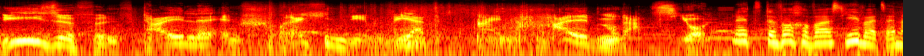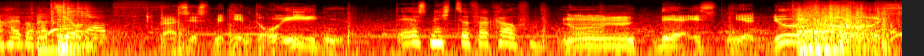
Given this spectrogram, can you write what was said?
Diese fünf Teile entsprechen dem Wert einer halben Ration. Letzte Woche war es jeweils eine halbe Ration. Das ist mit dem Droiden. Der ist nicht zu verkaufen. Nun, der ist mir durchaus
